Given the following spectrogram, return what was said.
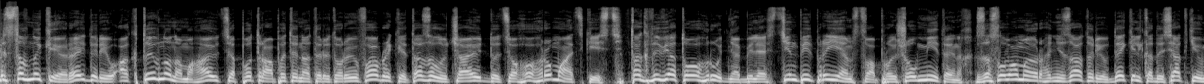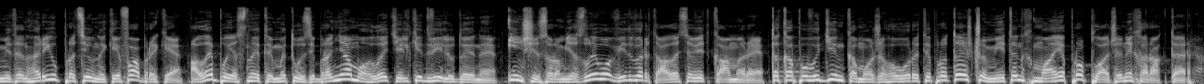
Представники рейдерів активно намагаються потрапити на територію фабрики та залучають до цього громадськість. Так, 9 грудня біля стін підприємства пройшов мітинг. За словами організаторів, декілька десятків мітингарів працівники фабрики, але пояснити мету зібрання могли тільки дві людини. Інші сором'язливо відверталися від камери. Така поведінка може говорити про те, що мітинг має проплачений характер.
